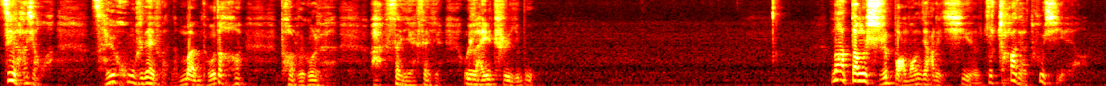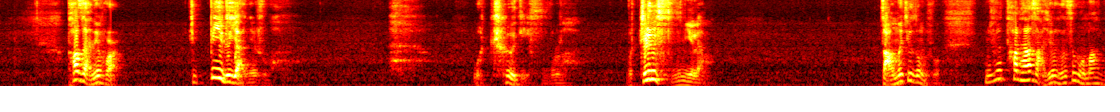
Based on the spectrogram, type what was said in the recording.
这俩小子才呼哧带喘的，满头大汗，跑了过来了。啊，三爷三爷，我来迟一步。那当时把王家里气的就差点吐血呀！他在那会儿就闭着眼睛说：“我彻底服了，我真服你俩。”咱们就这么说，你说他俩咋就能这么慢呢？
